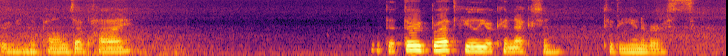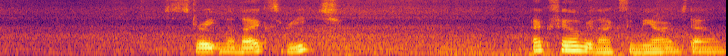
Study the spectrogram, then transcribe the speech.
Bringing the palms up high. With the third breath, feel your connection to the universe. Straighten the legs, reach. Exhale, relaxing the arms down.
